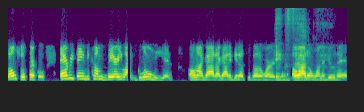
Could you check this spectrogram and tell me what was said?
social circle. Everything becomes very like gloomy and oh my God, I gotta get up to go to work. Exactly. And oh I don't want to do that.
